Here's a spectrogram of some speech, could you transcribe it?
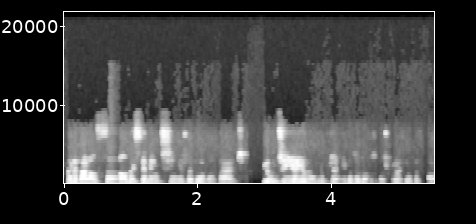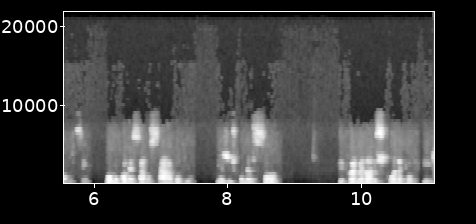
Então, ele vai lançando as sementinhas da boa vontade. E um dia, eu e um grupo de amigas olhamos umas para as outras e falamos assim, vamos começar no sábado? E a gente começou. E foi a melhor escolha que eu fiz.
